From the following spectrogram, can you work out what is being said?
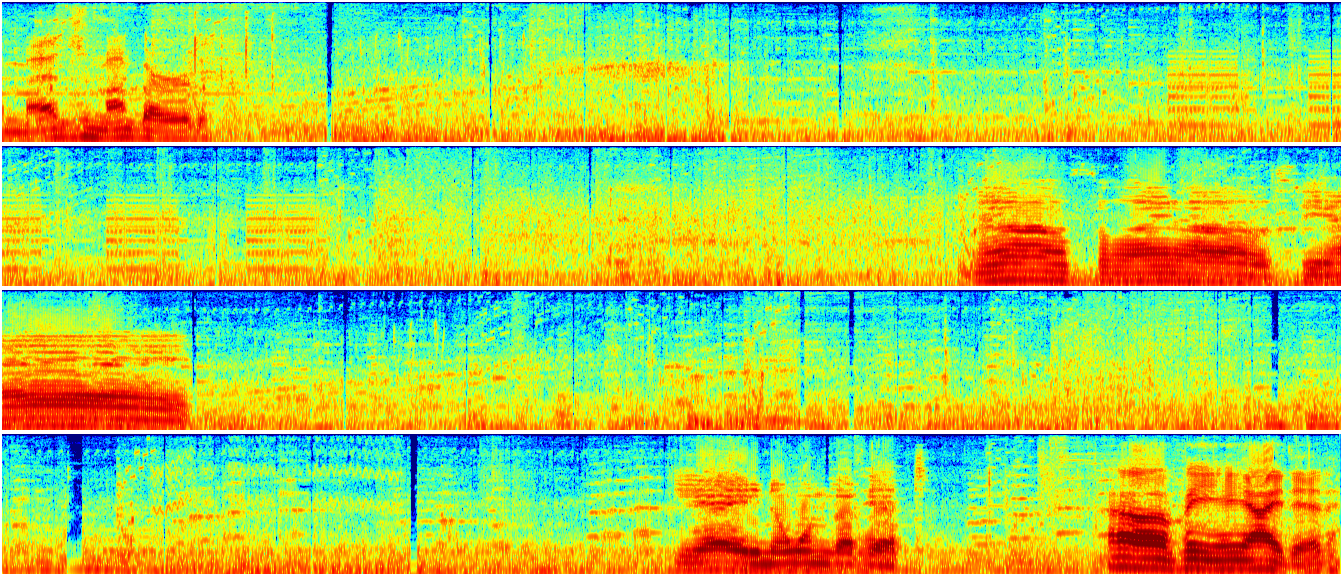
Imagine my bird. No, it's the lighthouse. Yay. Yay, no one got hit. Uh, VAI did.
